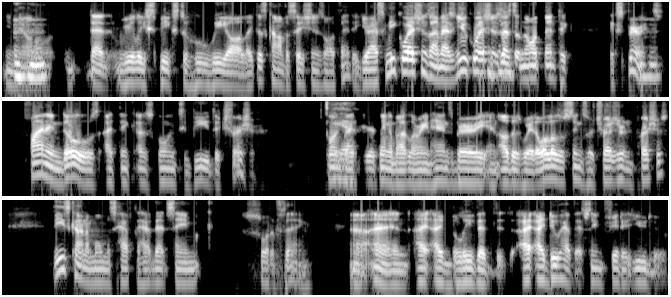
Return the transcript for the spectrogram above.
you know, that really speaks to who we are. Like this conversation is authentic. You're asking me questions. I'm asking you questions. Mhm. That's an authentic experience. Finding those, I think, is going to be the treasure. Going Yeah. back to the thing about Lorraine Hansberry and others, where all of those things are treasure and precious. These kind of moments have to have that same sort of thing. Uh, and I, I believe that th- I, I do have that same fear that you do.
